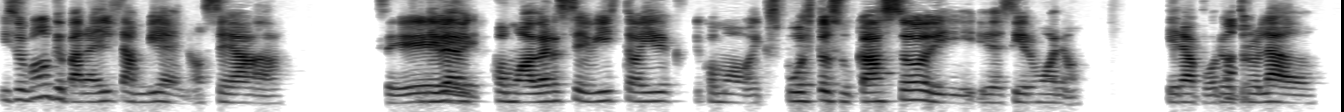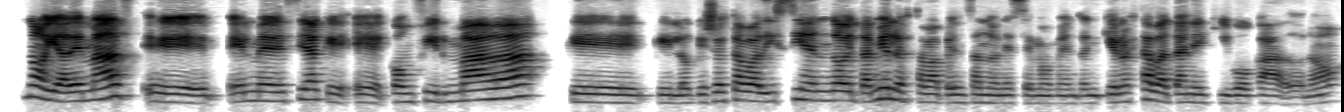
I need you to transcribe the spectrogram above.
Y supongo que para él también, o sea, Debe como haberse visto ahí, como expuesto su caso y, decir, bueno, era por otro lado. No, y además eh, él me decía que eh, confirmaba que, lo que yo estaba diciendo, él también lo estaba pensando en ese momento, en que no estaba tan equivocado, ¿no?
